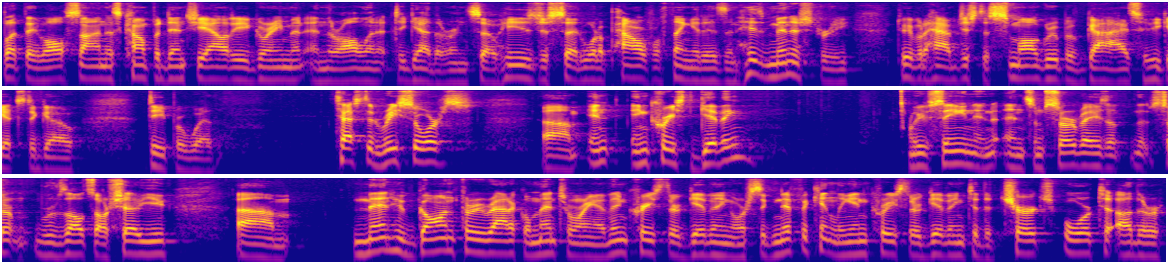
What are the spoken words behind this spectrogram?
but they've all signed this confidentiality agreement and they're all in it together. And so he has just said what a powerful thing it is in his ministry to be able to have just a small group of guys who he gets to go deeper with. Tested resource, um, in, increased giving. We've seen in, in some surveys, uh, certain results I'll show you. Um, men who've gone through radical mentoring have increased their giving or significantly increased their giving to the church or to other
